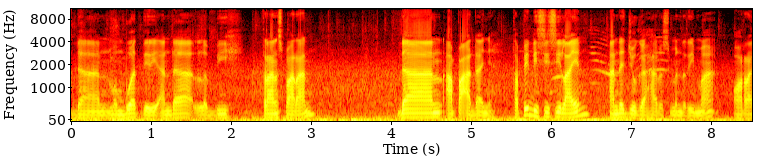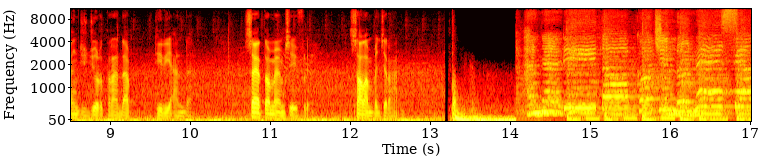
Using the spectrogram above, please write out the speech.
dan membuat diri Anda lebih transparan dan apa adanya. Tapi di sisi lain, Anda juga harus menerima orang jujur terhadap diri Anda. Saya Tom MC Ifli. Salam pencerahan. Hanya di Coach Indonesia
